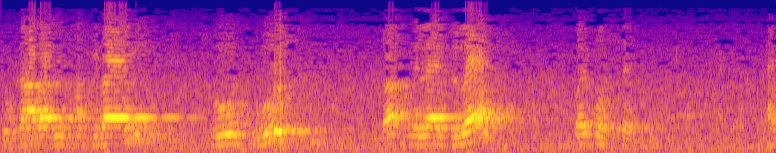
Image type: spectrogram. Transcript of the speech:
টুকাবাজি ফাঁকিবাজি সুদ, ঘুষ, সব মিলায় ঝুলে ওই বসছে। আর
